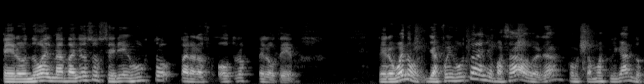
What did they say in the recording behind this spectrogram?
pero no el más valioso, sería injusto para los otros peloteros. Pero bueno, ya fue injusto el año pasado, ¿verdad? Como estamos explicando.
